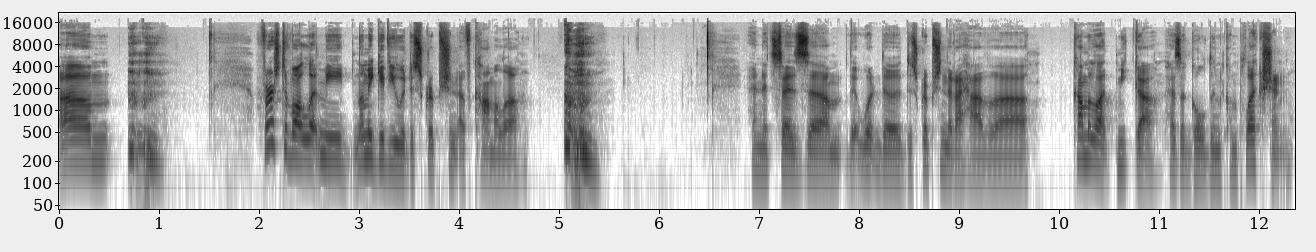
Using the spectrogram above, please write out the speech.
Um, First of all, let me let me give you a description of Kamala. and it says um, that what the description that I have uh, Kamalatmika has a golden complexion.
